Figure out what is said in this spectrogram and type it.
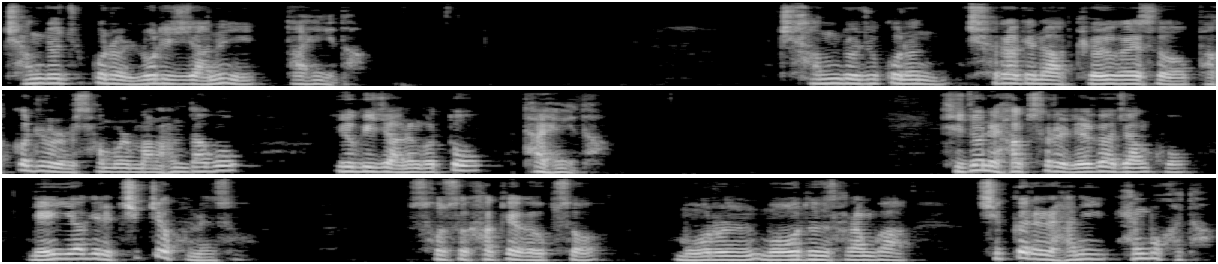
창조주권을 노리지 않으니 다행이다. 창조주권은 철학이나 교육에서 밥거리를 삼을 만한다고 여기지 않은 것도 다행이다. 기존의 학설을 열거하지 않고 내 이야기를 직접 하면서 소속 학계가 없어 모든, 모든 사람과 직거래를 하니 행복하다.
